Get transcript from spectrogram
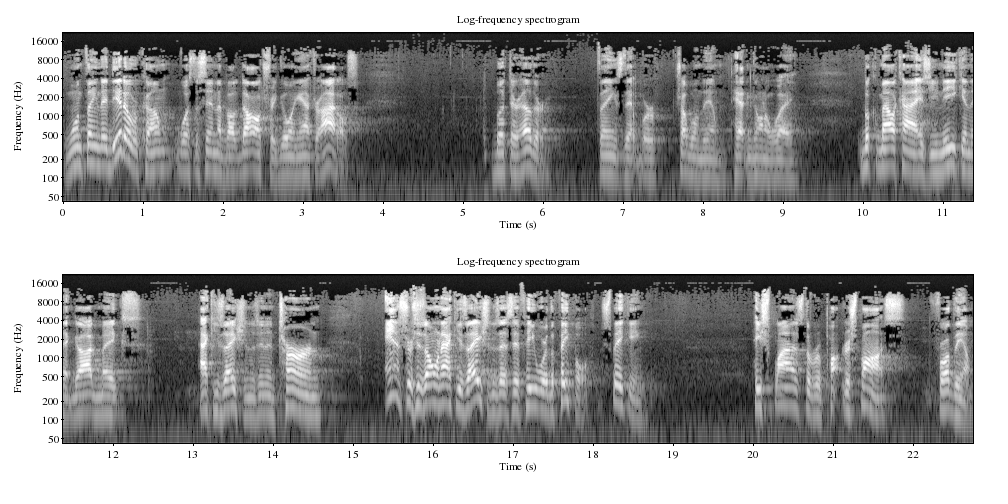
One thing they did overcome was the sin of idolatry, going after idols. But there are other things that were troubling them, hadn't gone away. The book of Malachi is unique in that God makes accusations and in turn answers his own accusations as if he were the people speaking. He supplies the rep- response for them.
